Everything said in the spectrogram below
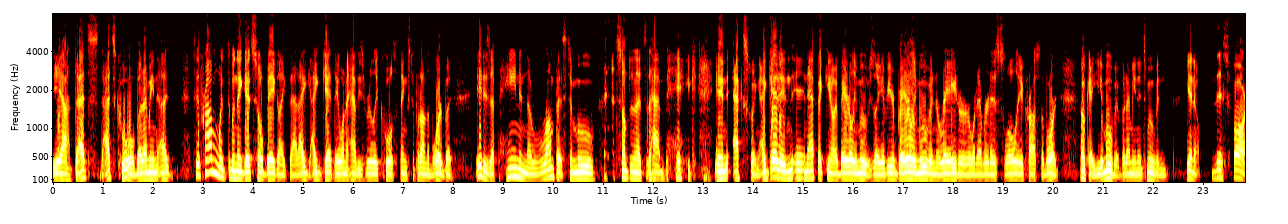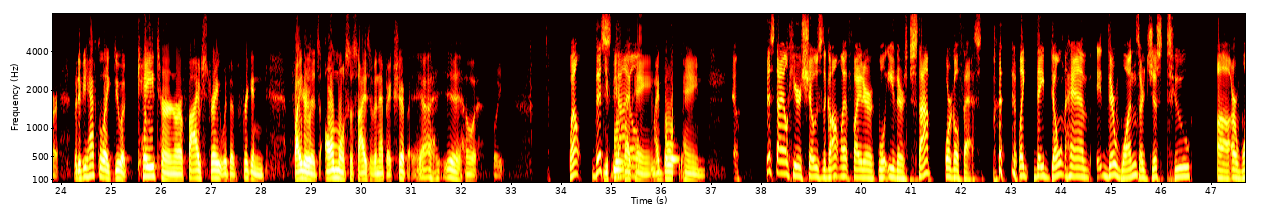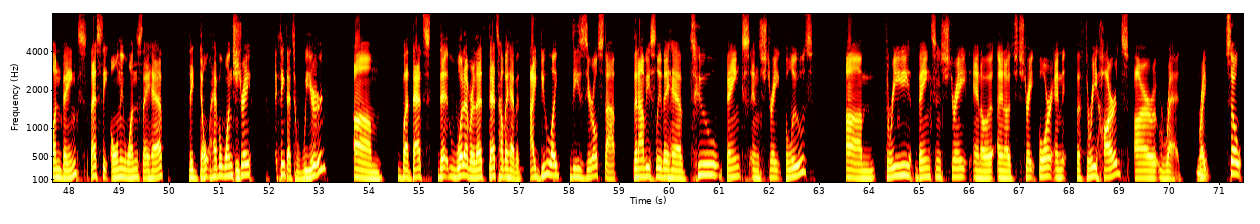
Yeah, that's that's cool, but I mean, uh, see the problem with when they get so big like that. I I get they want to have these really cool things to put on the board, but it is a pain in the rumpus to move something that's that big in X-wing. I get in, in Epic, you know, it barely moves. Like if you're barely moving a Raider or whatever it is slowly across the board, okay, you move it, but I mean, it's moving, you know, this far. But if you have to like do a K turn or a five straight with a freaking fighter that's almost the size of an Epic ship, yeah, yeah, oh boy, Well, this you feel my pain, my boy pain. this dial here shows the Gauntlet fighter will either stop or go fast. like they don't have their ones are just two uh or one banks. That's the only ones they have. They don't have a one Mm. straight. I think that's weird. Um but that's that whatever that's that's how they have it. I do like the zero stop. Then obviously they have two banks and straight blues. Um three banks and straight and a and a straight four and the three hards are red. Right. So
